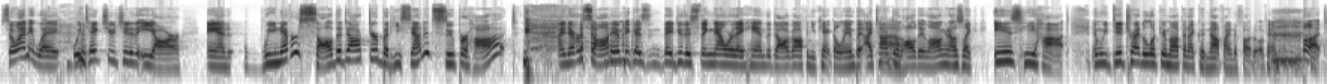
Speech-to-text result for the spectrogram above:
So anyway, we take Choochie to the ER, and we never saw the doctor, but he sounded super hot. I never saw him because they do this thing now where they hand the dog off and you can't go in. But I talked to him Oh. all day long, and I was like, is he hot? And we did try to look him up, and I could not find a photo of him. But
